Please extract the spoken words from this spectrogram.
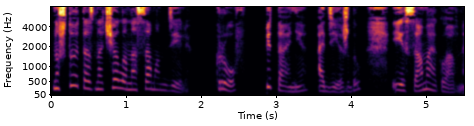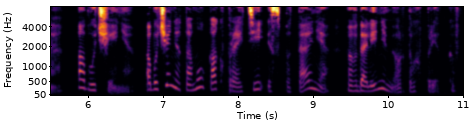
Но что это означало на самом деле? Кров, питание, одежду и, самое главное, обучение. Обучение тому, как пройти испытания в долине мертвых предков,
